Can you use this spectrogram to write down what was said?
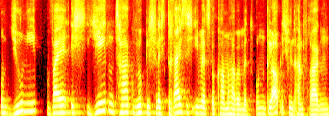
und Juni, weil ich jeden Tag wirklich vielleicht 30 E-Mails bekommen habe mit unglaublich vielen Anfragen.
